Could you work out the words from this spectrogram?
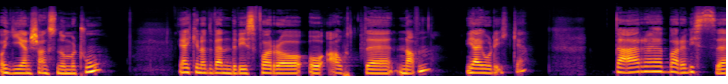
å gi en sjanse nummer to. Jeg er ikke nødvendigvis for å, å oute navn. Jeg gjorde det ikke. Det er eh, bare visse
